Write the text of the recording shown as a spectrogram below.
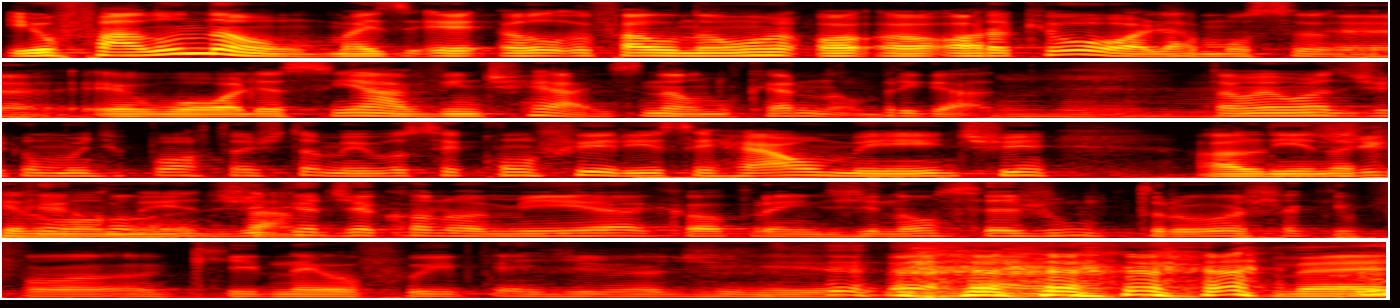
Eu falo não, mas é, eu, falo não a, hora que eu olho. A moça, é. eu olho assim, ah, 20 reais. Não, não quero não, obrigado. Uhum. Então é uma dica muito importante também você conferir se realmente ali dica naquele momento. Dica tá. de economia que eu aprendi: não seja um trouxa que, for, que né, eu fui e perdi meu dinheiro. né?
